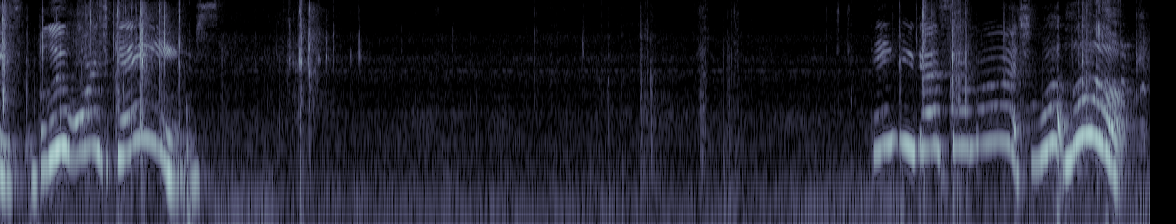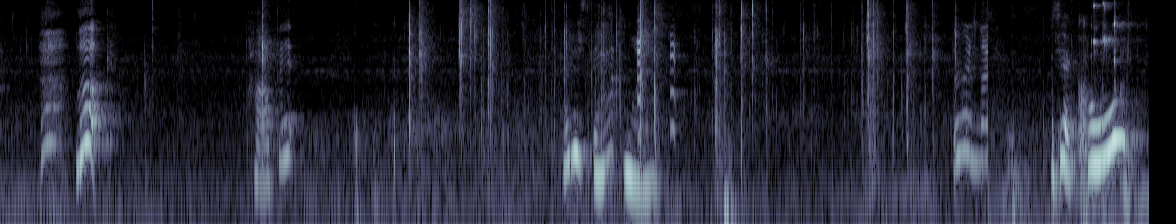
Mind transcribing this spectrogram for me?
these? Blue Orange Games. Thank you guys so much. What? Look. Look. Pop it. What is that one? Is that cool?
